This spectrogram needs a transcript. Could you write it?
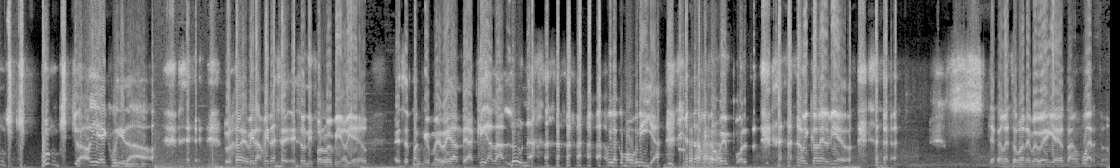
¡Pum! ¡pum! Oye, cuidado. Mira, mira ese, ese uniforme mío, viejo. Ese es para que me vean de aquí a la luna. mira cómo brilla. a mí no me importa. a mí cuál el miedo. ya cuando estos manes me ven ya están muertos.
